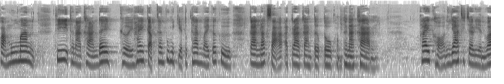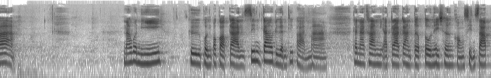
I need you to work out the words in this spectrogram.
ความมุ่งมั่นที่ธนาคารได้เคยให้กับท่านผู้มีเกียรติทุกท่านไว้ก็คือ การรักษาอัตราการเติบโตของธนาคารใครขออนุญาตที่จะเรียนว่า ณวันนี้คือผลประกอบการสิ้น 9 เดือนที่ผ่านมา ธนาคารมีอัตราการเติบโตในเชิงของสินทรัพย์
